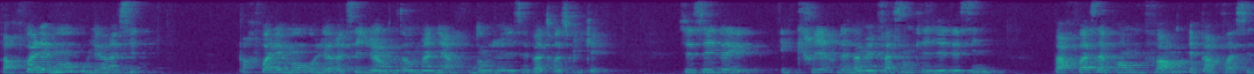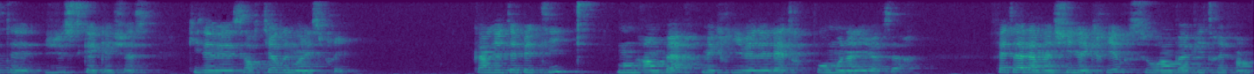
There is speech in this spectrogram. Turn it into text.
parfois les mots ou les récits, Parfois les mots ou les récits viennent d'une manière dont je ne sais pas trop expliquer. J'essaie d'écrire de la même façon que je dessine. Parfois ça prend une forme et parfois c'était juste quelque chose qui devait sortir de mon esprit. Quand j'étais petite, mon grand-père m'écrivait des lettres pour mon anniversaire, faites à la machine écrire sur un papier très fin.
